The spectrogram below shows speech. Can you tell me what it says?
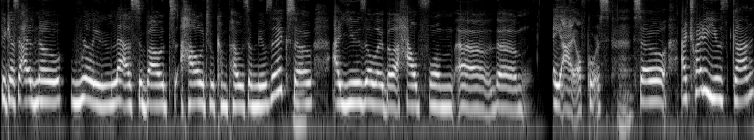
because I know really less about how to compose a music, so mm. I use a little bit of help from uh, the AI, of course. Mm. So I try to use GAN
